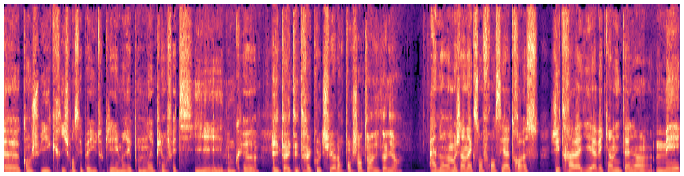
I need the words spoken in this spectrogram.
euh, quand je lui ai écrit, je pensais pas du tout qu'il allait me répondre. Et puis en fait, si. Et donc. Euh... Et t'as été très coaché alors pour chanter en italien? Ah non, moi j'ai un accent français atroce. J'ai travaillé avec un italien, hein, mais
